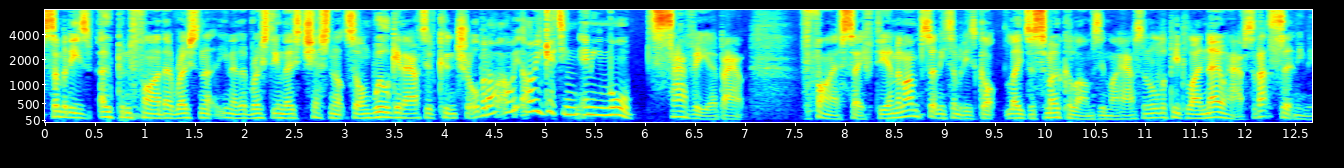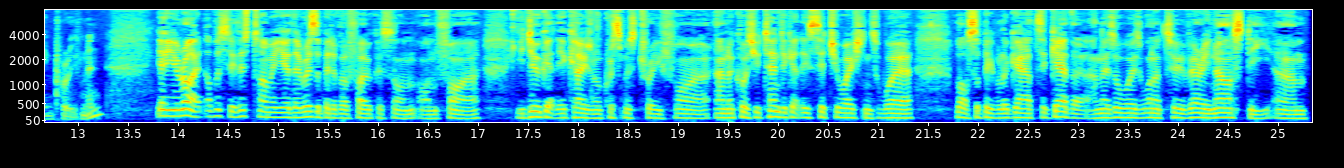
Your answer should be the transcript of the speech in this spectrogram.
somebody's open fire they're roasting, you know, they're roasting those chestnuts on will get out of control. But are, are, we, are we getting any more savvy about fire safety? I mean, I'm certainly somebody who's got loads of smoke alarms in my house and a lot of people I know have, so that's certainly an improvement. Yeah, you're right. Obviously, this time of year there is a bit of a focus on, on fire. You do get the occasional Christmas tree fire, and of course, you tend to get these situations where lots of people are gathered together, and there's always one or two very nasty um,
